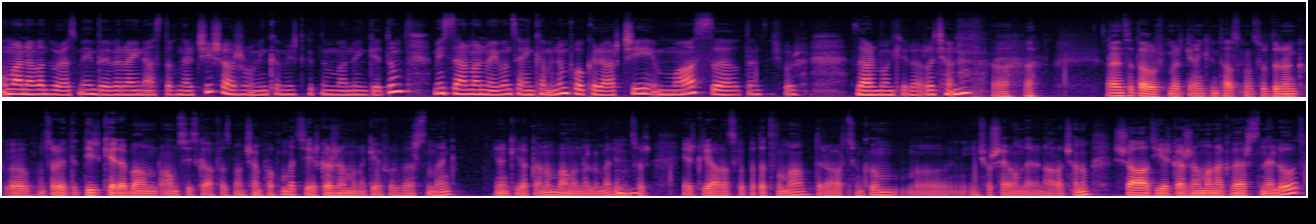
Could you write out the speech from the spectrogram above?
ու մանավանդ որ ասում էին բևերային աստղներ չի շարժվում, ինքը միշտ գտնվում է նույն կետում, միշտ զարմանում էի, ոնց է ինքը մնում փոքր արջի մաս, տենց ինչ որ զարմանք էր առաջանում։ Այնց դա որ մեր կյանքի ընթացքում ոնց որ դրանք ոնց որ այդ դիրքերը բան ամսից կախված բան չեն փոխվում, բայց երկար ժամանակ երբ որ վերցնում ենք, իրանք իրականում բան ունելում էլի ոնց որ երկրի առանցքը պատտվում է, դրա արդյունքում ինչ որ շեղումներ են առաջանում, շատ երկար ժամանակ վերցնելուց,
